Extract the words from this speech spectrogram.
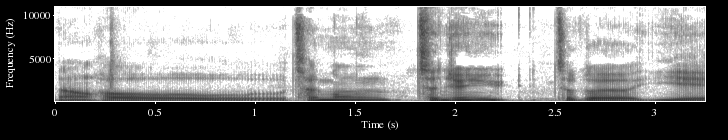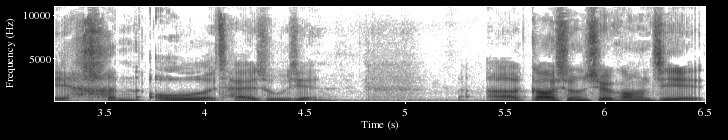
然后成功陈全玉这个也很偶尔才出现呃，高雄薛光节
